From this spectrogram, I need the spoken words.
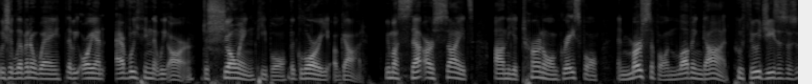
We should live in a way that we orient everything that we are to showing people the glory of God. We must set our sights on the eternal, graceful, and merciful and loving God who through Jesus'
